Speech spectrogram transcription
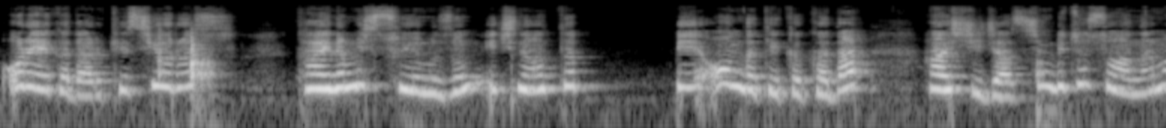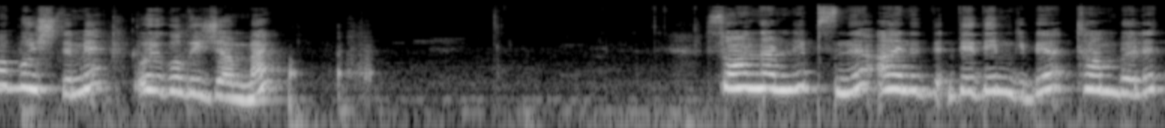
Oraya kadar kesiyoruz. Kaynamış suyumuzun içine atıp bir 10 dakika kadar haşlayacağız. Şimdi bütün soğanlarıma bu işlemi uygulayacağım ben. Soğanların hepsini aynı dediğim gibi tam böyle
